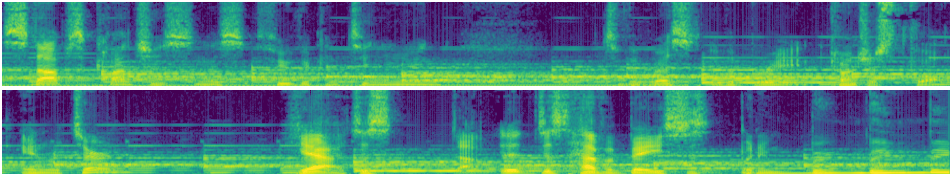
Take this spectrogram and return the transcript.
stops consciousness through the continuing to the rest of the brain. Conscious thought. In return, yeah, just it- just have a bass, just boom, boom, boom, boom,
